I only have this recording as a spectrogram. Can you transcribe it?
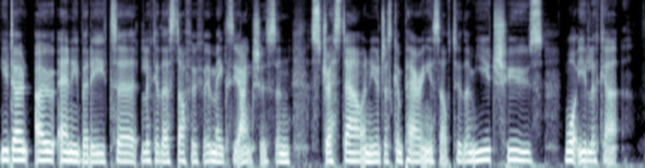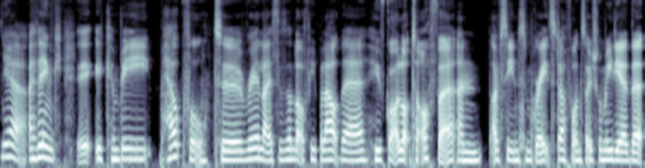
You don't owe anybody to look at their stuff if it makes you anxious and stressed out and you're just comparing yourself to them. You choose what you look at. Yeah, I think it, it can be helpful to realize there's a lot of people out there who've got a lot to offer. And I've seen some great stuff on social media that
